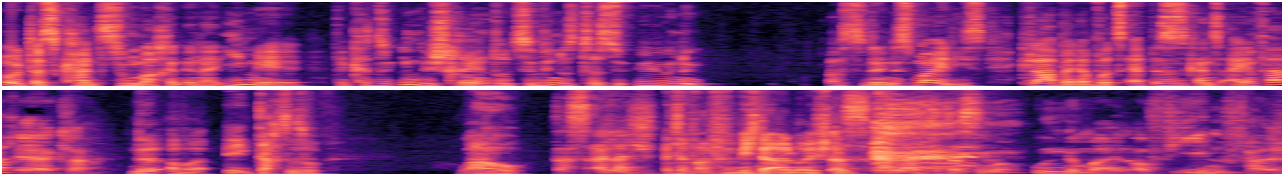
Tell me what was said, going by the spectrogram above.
Und das kannst du machen in einer E-Mail. Da kannst du E-Mail schreiben, drückst die Windows-Taste Ü und dann hast du deine Smileys. Klar, bei der WhatsApp ist es ganz einfach, Ja, klar. ne? aber ich dachte so, wow, Das erleichtert, das war für mich eine Erleuchtung. das, erleichtert das Thema ungemein. Auf jeden Fall.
